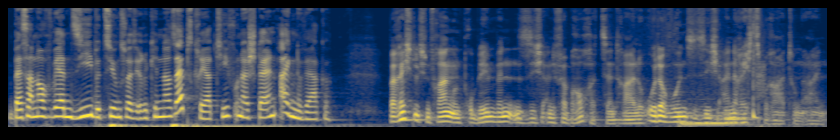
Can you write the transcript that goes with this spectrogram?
Besser noch werden Sie bzw. Ihre Kinder selbst kreativ und erstellen eigene Werke. Bei rechtlichen Fragen und Problemen wenden Sie sich an die Verbraucherzentrale oder holen Sie sich eine Rechtsberatung ein.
